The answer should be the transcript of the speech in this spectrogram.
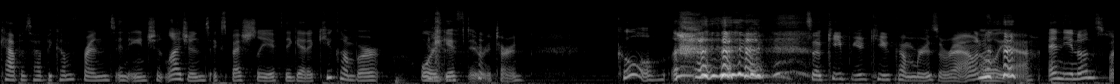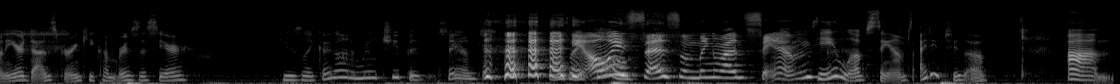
kappas have become friends in ancient legends, especially if they get a cucumber or a gift in return. Cool. So keep your cucumbers around. oh yeah. And you know what's funny? Your dad's growing cucumbers this year. He was like, I got them real cheap at Sam's. he always "Cool." says something about Sam's. He loves Sam's. I do too, though. Um,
